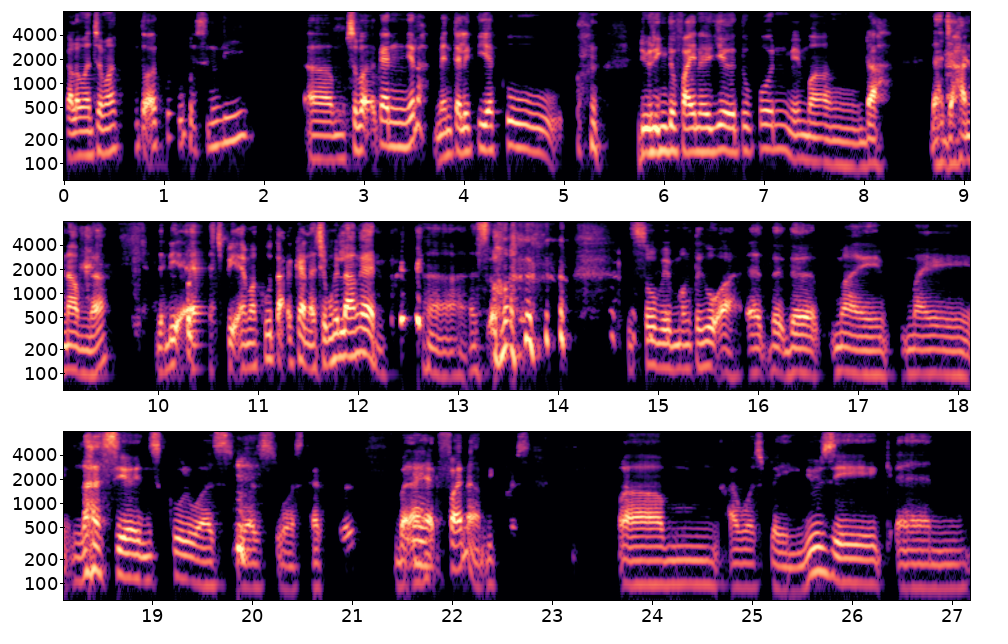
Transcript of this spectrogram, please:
Kalau macam aku, untuk aku personally, um, sebabkan yelah, mentality aku during the final year tu pun memang dah dah jahanam dah. Jadi SPM aku takkan lah cemerlang kan. Ha, so so memang teruk lah. The the my my last year in school was was was terrible, but I Hmm. had fun lah because um I was playing music and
